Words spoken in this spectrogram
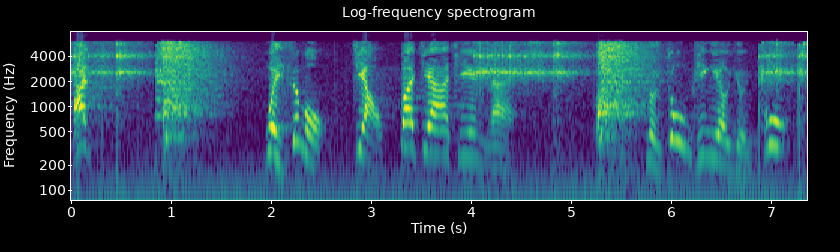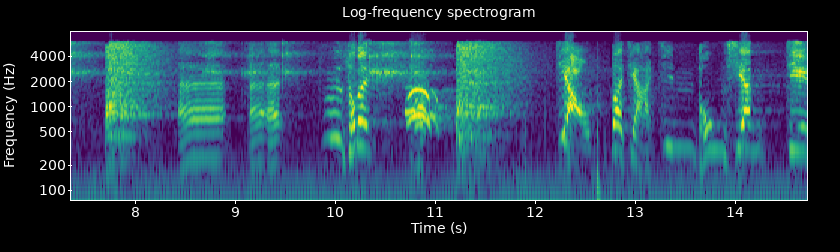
慢，为什么叫八家前来？内中庭有缘故。哎哎哎，子孙们，叫八家金通相见。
